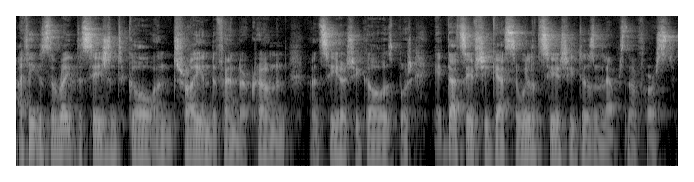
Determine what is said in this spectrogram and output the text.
I think it's the right decision to go and try and defend her crown and, and see how she goes. But that's if she gets it. We'll have to see if she does in Leopardstown first.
